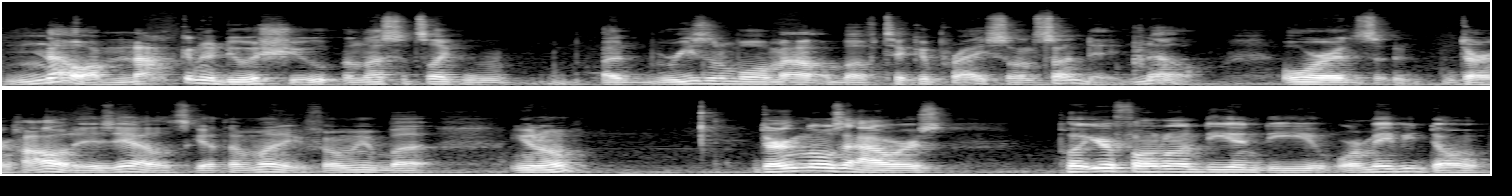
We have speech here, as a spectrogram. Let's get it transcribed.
No, I'm not going to do a shoot unless it's like a reasonable amount above ticket price on Sunday. No. Or it's during holidays. Yeah, let's get the money. You feel me? But, you know, during those hours, put your phone on DND or maybe don't.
